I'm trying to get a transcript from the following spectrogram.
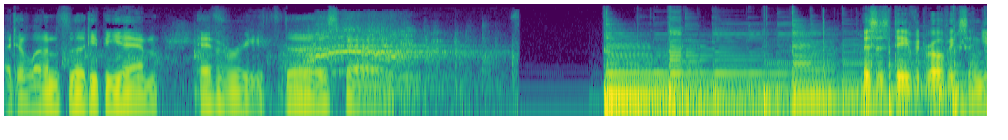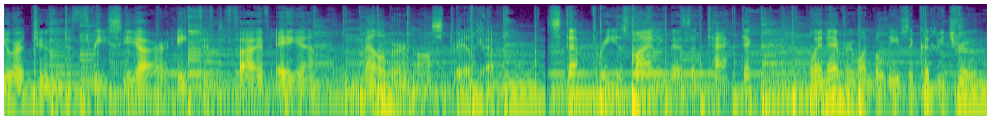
at 11:30 p.m. every Thursday. This is David Rovics, and you are tuned to 3CR 8:55 a.m. Melbourne, Australia. Step three is finding there's a tactic when everyone believes it could be true.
